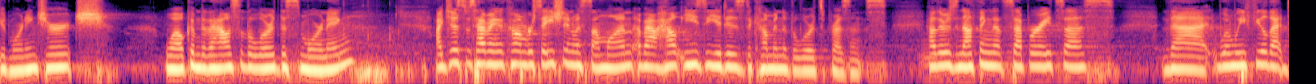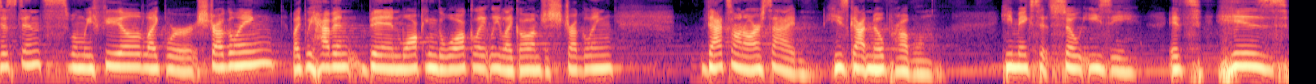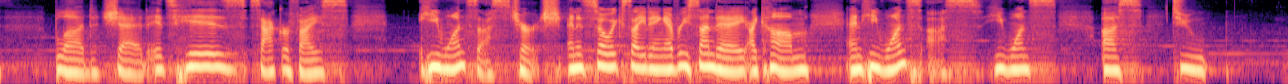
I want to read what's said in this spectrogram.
Good morning, church. Welcome to the house of the Lord this morning. I just was having a conversation with someone about how easy it is to come into the Lord's presence, how there's nothing that separates us, that when we feel that distance, when we feel like we're struggling, like we haven't been walking the walk lately, like, oh, I'm just struggling, that's on our side. He's got no problem. He makes it so easy. It's His blood shed, it's His sacrifice he wants us, church. And it's so exciting. Every Sunday I come and he wants us. He wants us to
